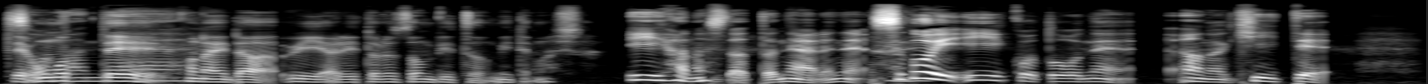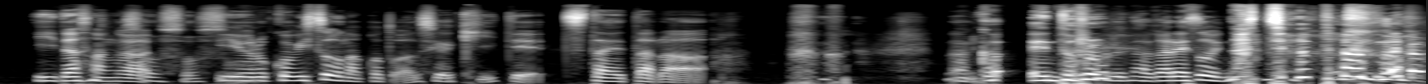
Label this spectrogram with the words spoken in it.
て思って、ねこの間、We Are Little Zombies を見てました。いい話だったね、あれね。すごいいいことをね、あの、聞いて、飯田さんが。喜びそうなことを私が聞いて伝えたら、なんかエンドロール流れそうになっちゃったんだよ。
